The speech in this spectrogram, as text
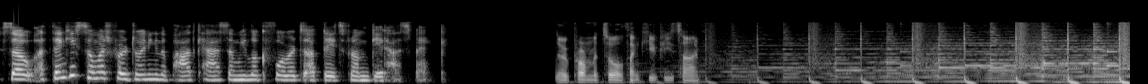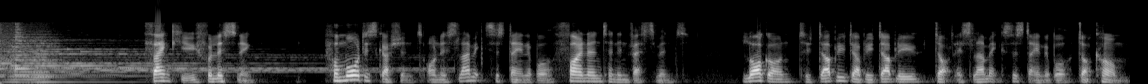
So, uh, thank you so much for joining the podcast, and we look forward to updates from Gatehouse Bank. No problem at all. Thank you for your time. Thank you for listening. For more discussions on Islamic sustainable finance and investment, log on to www.islamicsustainable.com.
